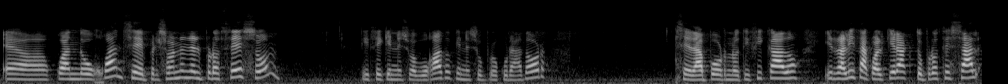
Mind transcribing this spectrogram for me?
Eh, cuando Juan se persona en el proceso, dice quién es su abogado, quién es su procurador, se da por notificado y realiza cualquier acto procesal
